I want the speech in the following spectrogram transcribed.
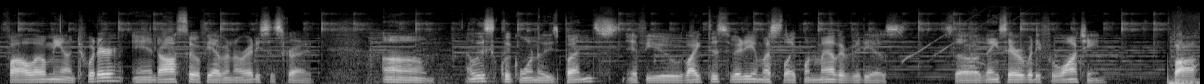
Follow me on Twitter, and also if you haven't already, subscribe. Um, at least click one of these buttons. If you like this video, you must like one of my other videos. So thanks everybody for watching. Bye.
